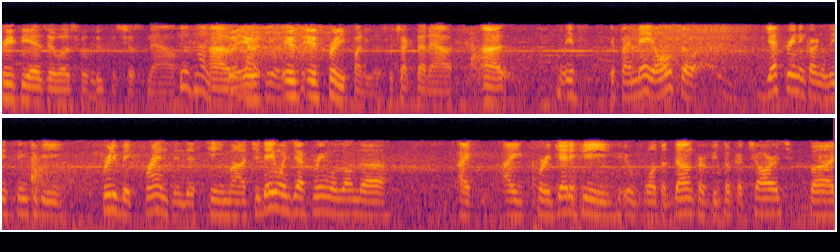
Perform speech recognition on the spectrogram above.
creepy as it was for Lucas just now. Feels nice. Um, Feels it, nice, really. it, was, it was pretty funny though, so check that out. Uh, if if I may also, Jeff Green and Courtney Lee seem to be pretty big friends in this team. Uh, today when Jeff Green was on the, I I forget if he it was a dunk or if he took a charge, but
